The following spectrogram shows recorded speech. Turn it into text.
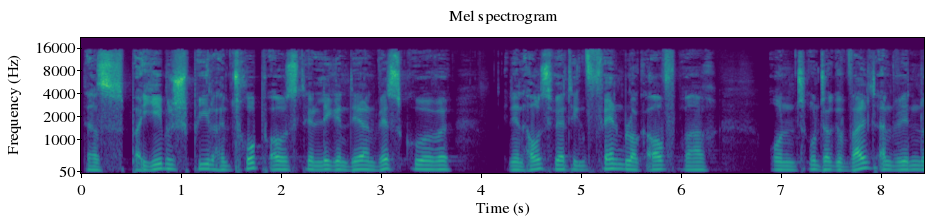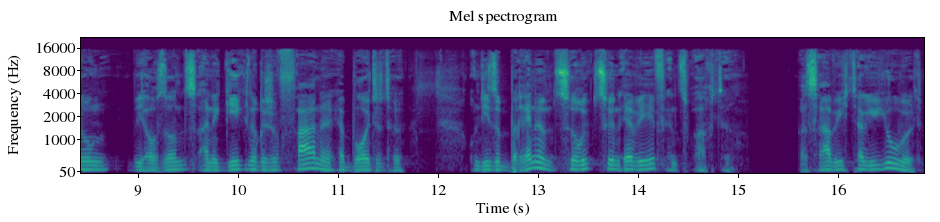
dass bei jedem Spiel ein Trupp aus der legendären Westkurve in den auswärtigen Fanblock aufbrach und unter Gewaltanwendung, wie auch sonst, eine gegnerische Fahne erbeutete und diese brennend zurück zu den RWE-Fans brachte. Was habe ich da gejubelt?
